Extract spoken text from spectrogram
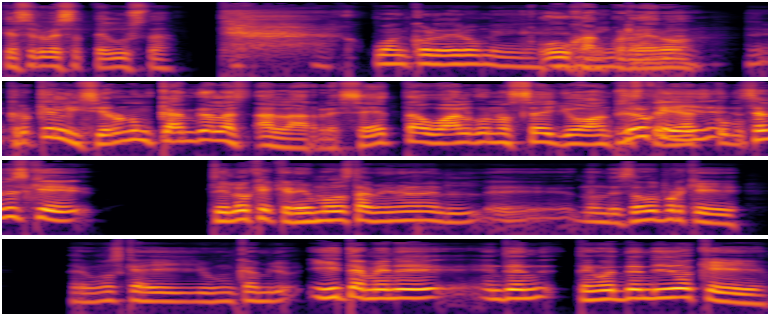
¿Qué cerveza te gusta? Juan Cordero me. Uh, Juan me Cordero. encanta. Creo que le hicieron un cambio a la, a la, receta o algo, no sé. Yo antes Creo que, tenía como... ¿sabes que De lo que queremos también en el. Eh, donde estamos, porque sabemos que hay un cambio. Y también he, enten, tengo entendido que.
